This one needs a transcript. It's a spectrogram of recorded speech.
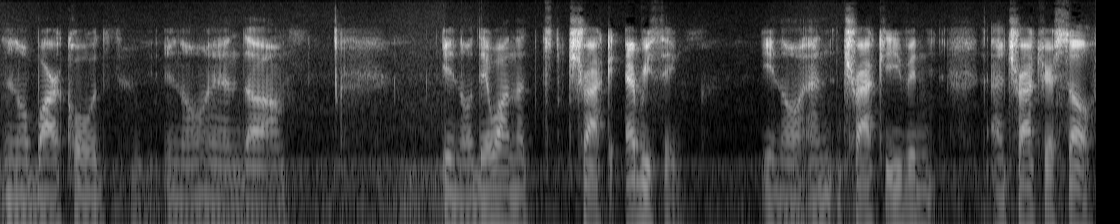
you know barcode you know and um you know they want to track everything you know and track even and track yourself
